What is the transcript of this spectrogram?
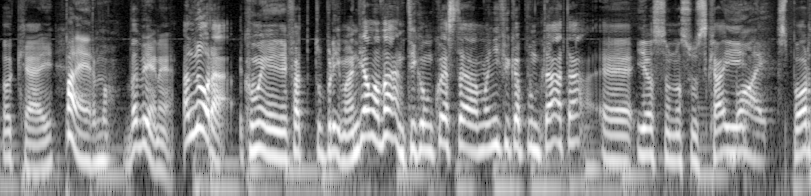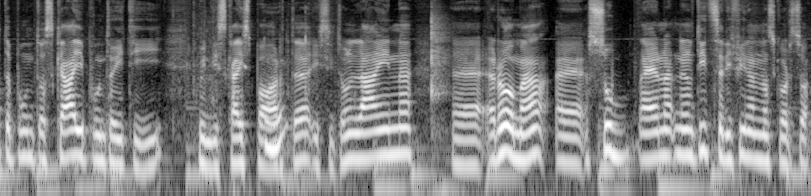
ok. Palermo. Va bene. Allora, come hai fatto tu prima, andiamo avanti con questa magnifica puntata. Eh, io sono su skysport.sky.it, quindi Sky Sport, mm. il sito online. Eh, Roma, eh, sub, è una notizia di fine anno scorso.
